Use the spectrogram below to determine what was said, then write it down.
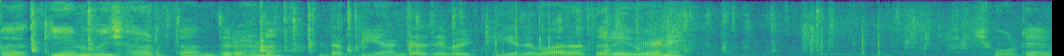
ਬਾਕੀ ਇਹਨੂੰ ਵੀ ਛੱਡਤਾ ਅੰਦਰ, ਹਨਾ? ਡੱਬੀ ਆਂਡਾ ਤੇ ਬੈਠੀ ਹੈ, ਦੁਬਾਰਾ ਧਰੇ ਵੇ ਨੇ। ਛੋਟੇ,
